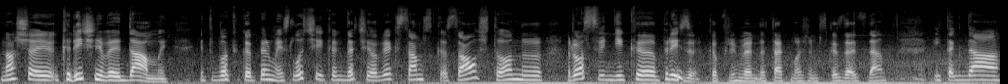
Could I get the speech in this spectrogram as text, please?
нашей коричневой дамы. Это был такой первый случай, когда человек сам сказал, что он э, родственник э, призрака, примерно так можем сказать, да. И тогда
